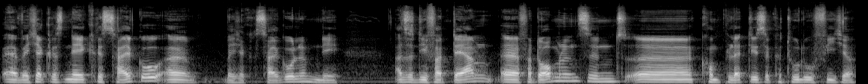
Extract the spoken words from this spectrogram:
Äh, welcher Christ nee, Kristallgo äh, welcher Kristallgolem? Nee. Also die Verderben, äh, Verdorbenen sind äh, komplett diese Cthulhu-Viecher.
